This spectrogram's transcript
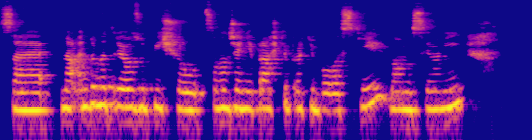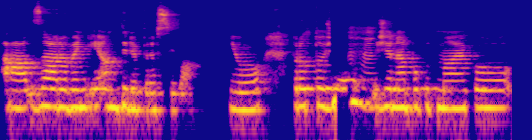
se na endometriózu píšou samozřejmě prášky proti bolesti, velmi silný, a zároveň i antidepresiva. Jo, protože mm-hmm. žena, pokud má jako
